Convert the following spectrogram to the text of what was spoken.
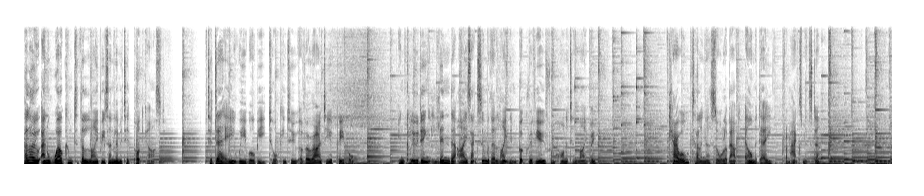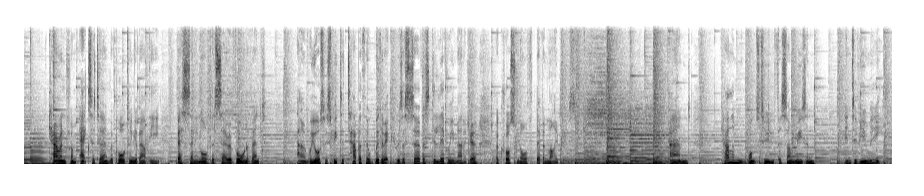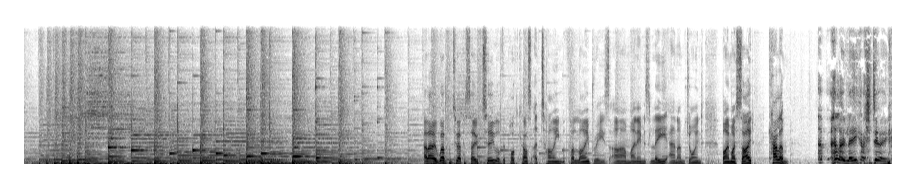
Hello, and welcome to the Libraries Unlimited podcast. Today, we will be talking to a variety of people, including Linda Isaacson with a lightning book review from Honiton Library, Carol telling us all about Elmer Day from Axminster, Karen from Exeter reporting about the best selling author Sarah Vaughan event, and we also speak to Tabitha Witherick, who is a service delivery manager across North Devon Libraries. And Callum wants to, for some reason, interview me. Hello, welcome to episode two of the podcast A Time for Libraries. Uh, my name is Lee, and I'm joined by my side, Callum. Uh, hello, Lee. How are you doing?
